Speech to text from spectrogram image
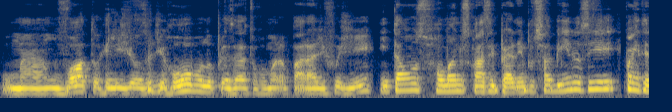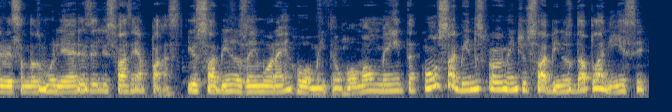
uma, um voto religioso de Rômulo para o exército romano parar de fugir. Então os romanos quase perdem para os sabinos e com a intervenção das mulheres eles fazem a paz. E os sabinos vêm morar em Roma. Então Roma aumenta. Com os sabinos, provavelmente os sabinos da planície,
